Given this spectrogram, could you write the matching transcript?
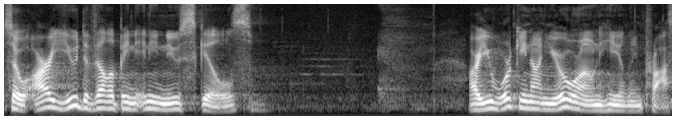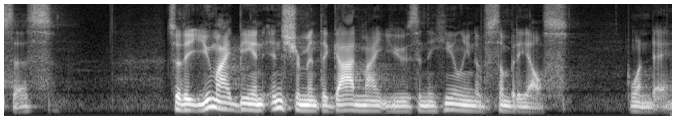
So, are you developing any new skills? Are you working on your own healing process so that you might be an instrument that God might use in the healing of somebody else one day?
